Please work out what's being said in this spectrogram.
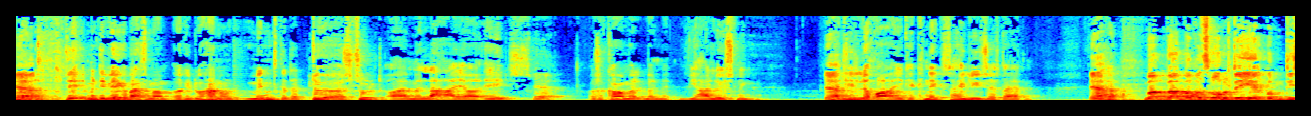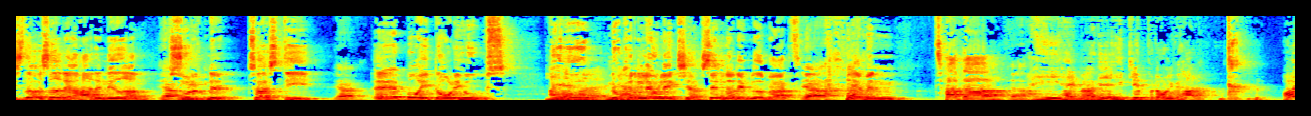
ja. Det, men det virker bare som om, okay, du har nogle mennesker, der dør af sult og af malaria og AIDS. Ja. Og så kommer man med, vi har løsningen. Ja. Et lille rør, I kan knække, så har I lys efter 18. Ja. Hvor, hvor, hvorfor tror du, det hjælper dem? De sidder, sidder der og har det nederen. Ja. Sultne, tørstige, Ja. øh, bor i et dårligt hus. Ej, Juhu, ja, nu ja. kan du lave lektier, selv når det er blevet mørkt. Ja. Jamen, tada! Ja. Ej, her i mørket, jeg har helt glemt, hvor dårligt vi har det. Øj,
